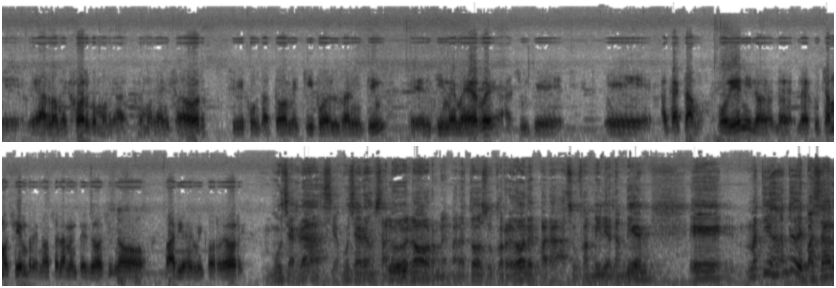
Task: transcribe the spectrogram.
de, dar lo mejor como, como organizador, ¿sí? junto a todo mi equipo del Running Team, el Team MR, así que eh, acá estamos muy bien y lo, escuchamos siempre, no solamente yo, sino varios de mis corredores. Muchas gracias, muchas gracias. Un saludo enorme para todos sus corredores, para su familia también. Eh, Matías, antes de pasar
